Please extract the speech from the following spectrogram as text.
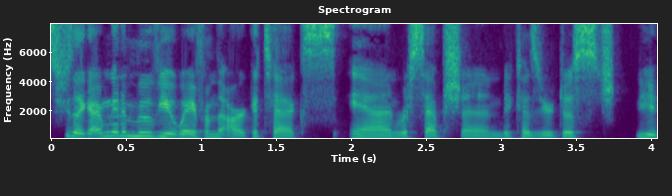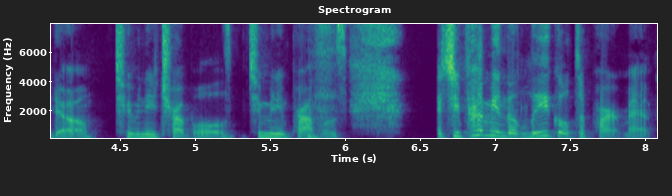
She's like, I'm going to move you away from the architects and reception because you're just, you know, too many troubles, too many problems. and she put me in the legal department.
